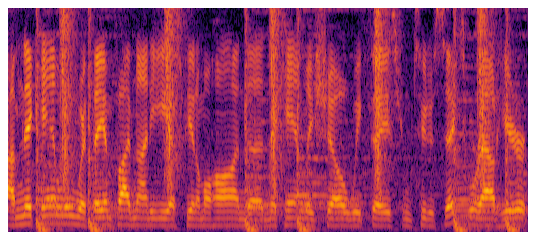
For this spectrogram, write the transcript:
I'm Nick Handley with AM 590 ESPN Omaha and the Nick Handley Show weekdays from 2 to 6. We're out here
